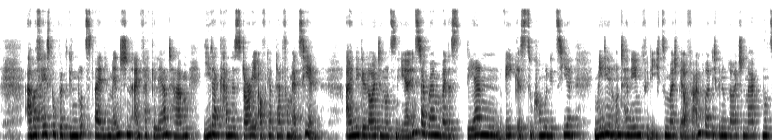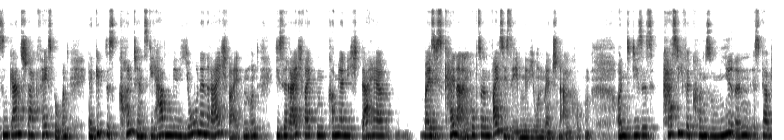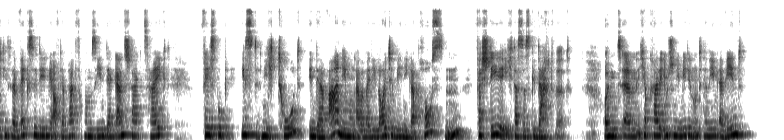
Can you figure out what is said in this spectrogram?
Aber Facebook wird genutzt, weil die Menschen einfach gelernt haben, jeder kann eine Story auf der Plattform erzählen. Einige Leute nutzen eher Instagram, weil das deren Weg ist zu kommunizieren. Medienunternehmen, für die ich zum Beispiel auch verantwortlich bin im deutschen Markt, nutzen ganz stark Facebook. Und da gibt es Contents, die haben Millionen Reichweiten. Und diese Reichweiten kommen ja nicht daher, weil sich es keiner anguckt, sondern weil sich es eben Millionen Menschen angucken. Und dieses passive Konsumieren ist, glaube ich, dieser Wechsel, den wir auf der Plattform sehen, der ganz stark zeigt, Facebook ist nicht tot in der Wahrnehmung, aber weil die Leute weniger posten, verstehe ich, dass das gedacht wird. Und ähm, ich habe gerade eben schon die Medienunternehmen erwähnt.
